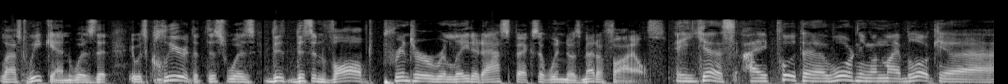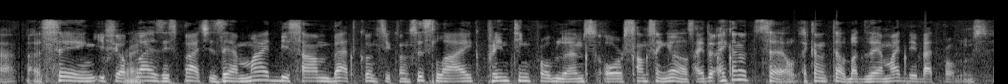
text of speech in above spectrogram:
last weekend, was that it was clear that this was this, this involved printer related aspects of Windows meta files. Uh, yes, I put a warning on my blog uh, uh, saying if you apply right. this patch, there might be some bad consequences like printing problems or something else. I, do, I cannot tell. I cannot tell, but there might be bad problems.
